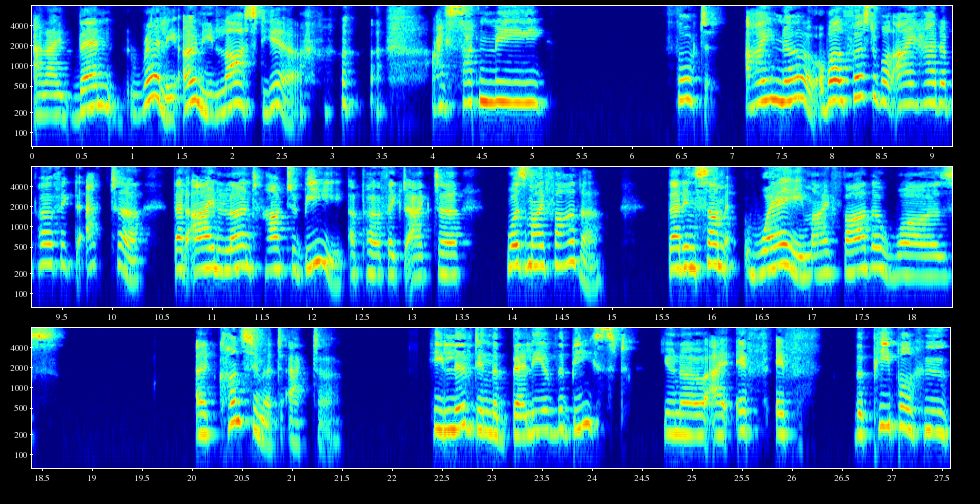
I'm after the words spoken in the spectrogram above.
And I then really only last year, I suddenly thought, I know. Well, first of all, I had a perfect actor that I learned how to be a perfect actor was my father. That in some way, my father was a consummate actor. He lived in the belly of the beast. You know, I, if, if the people who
